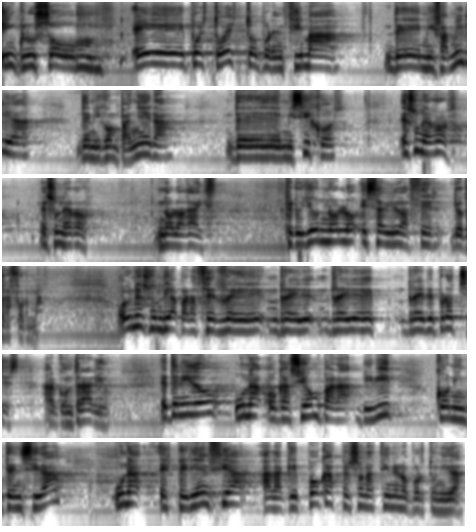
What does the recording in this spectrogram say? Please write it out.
Incluso mm, he puesto esto por encima de mi familia, de mi compañera, de mis hijos. Es un error, es un error, no lo hagáis. Pero yo no lo he sabido hacer de otra forma. Hoy no es un día para hacer re, reproches, al contrario. He tenido una ocasión para vivir con intensidad una experiencia a la que pocas personas tienen oportunidad.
